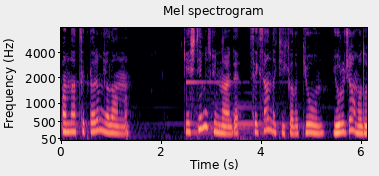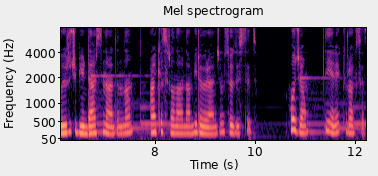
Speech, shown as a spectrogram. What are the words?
Anlattıklarım yalan mı? Geçtiğimiz günlerde 80 dakikalık yoğun, yorucu ama doyurucu bir dersin ardından arka sıralardan bir öğrencim söz istedi. Hocam diyerek duraksadı.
